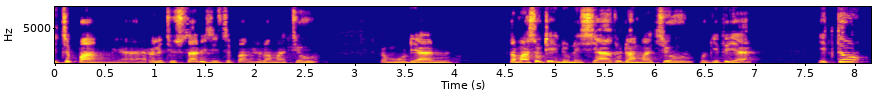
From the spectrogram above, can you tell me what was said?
di Jepang ya religious studies di Jepang sudah maju. Kemudian termasuk di Indonesia sudah maju begitu ya. Itu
